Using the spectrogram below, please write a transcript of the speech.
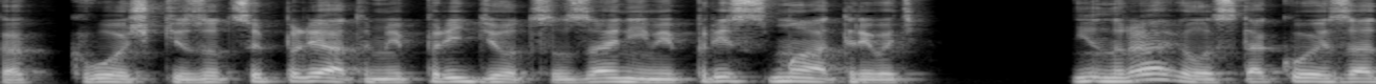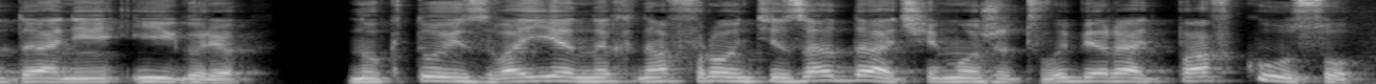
Как квочки за цыплятами придется за ними присматривать. Не нравилось такое задание Игорю, но кто из военных на фронте задачи может выбирать по вкусу?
